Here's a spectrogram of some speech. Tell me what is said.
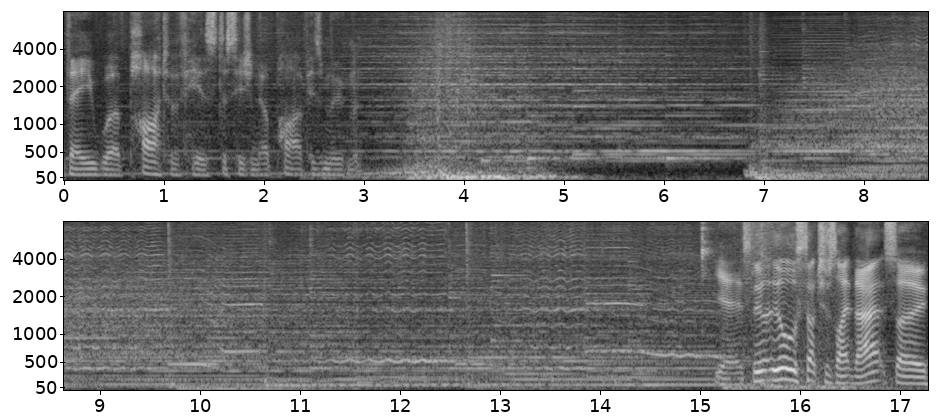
they were part of his decision, were part of his movement. Yeah, it's little, touches like that. So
